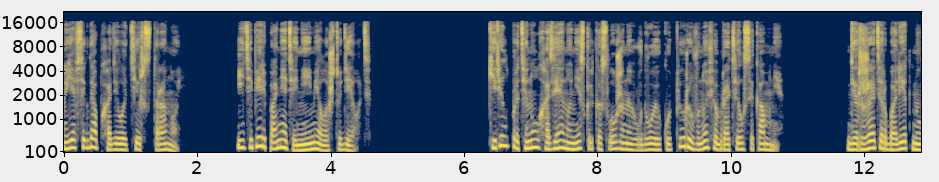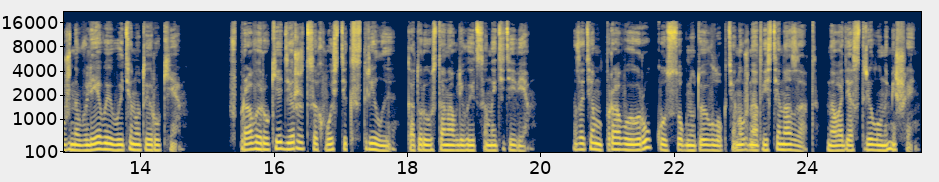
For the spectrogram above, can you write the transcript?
Но я всегда обходила тир стороной. И теперь понятия не имела, что делать. Кирилл протянул хозяину несколько сложенных вдвое купюр и вновь обратился ко мне. Держать арбалет нужно в левой вытянутой руке. В правой руке держится хвостик стрелы, который устанавливается на тетиве. Затем правую руку, согнутую в локте, нужно отвести назад, наводя стрелу на мишень.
